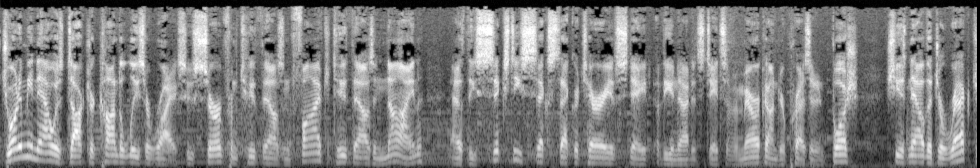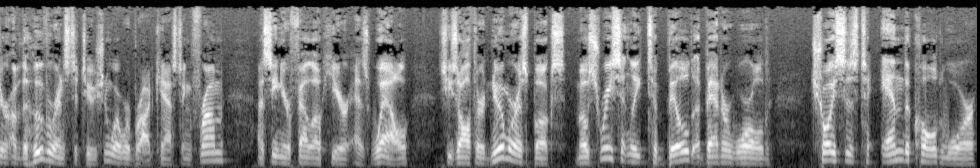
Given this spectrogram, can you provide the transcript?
Joining me now is Dr. Condoleezza Rice, who served from 2005 to 2009 as the 66th Secretary of State of the United States of America under President Bush. She is now the director of the Hoover Institution, where we're broadcasting from, a senior fellow here as well. She's authored numerous books, most recently, To Build a Better World Choices to End the Cold War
